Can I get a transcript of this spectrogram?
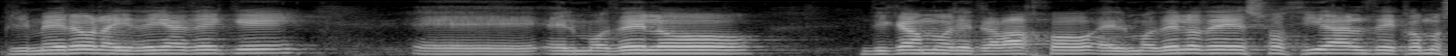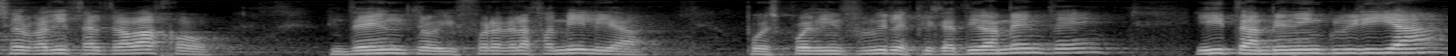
primero la idea de que eh, el modelo, digamos, de trabajo, el modelo de social de cómo se organiza el trabajo dentro y fuera de la familia, pues puede influir explicativamente y también incluiría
